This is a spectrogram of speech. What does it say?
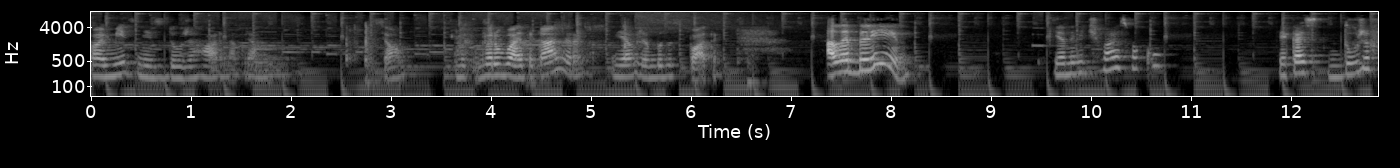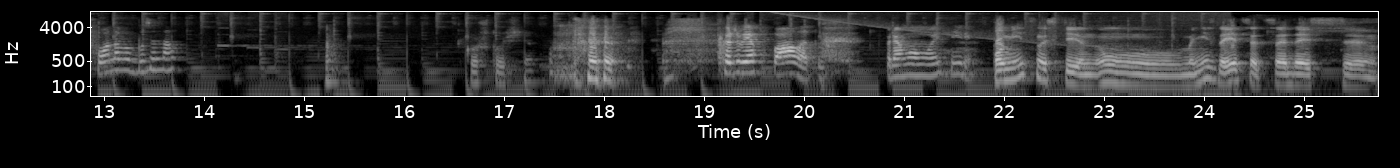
Ой, міцність дуже гарна, прям все. Ви- Вирубайте камери, я вже буду спати. Але блін! Я не відчуваю смаку. Якась дуже фонова бузина. Коштуще. Кажу, я впала тут в прямому ефірі. По міцності, ну, мені здається, це десь е,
